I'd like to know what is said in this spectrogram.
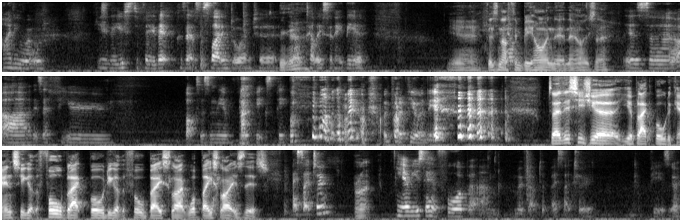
Tiny world. Yeah, there used to be that because that's the sliding door into the Yeah. old telecine there. Yeah, there's nothing behind there now, is there? There's a uh, there's a few boxes in there with VFX people. we put a few in there. So this is your your blackboard again. So you got the full blackboard, you got the full Baselight. What Baselight is this? Baselight two. Right. Yeah, we used to have four, but um, moved up to Baselight two a few years ago.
